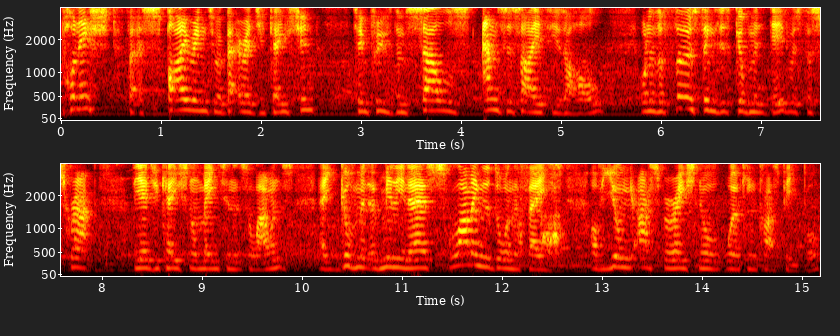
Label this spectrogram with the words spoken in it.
punished for aspiring to a better education, to improve themselves and society as a whole. One of the first things this government did was to scrap the educational maintenance allowance, a government of millionaires slamming the door in the face of young aspirational working class people.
